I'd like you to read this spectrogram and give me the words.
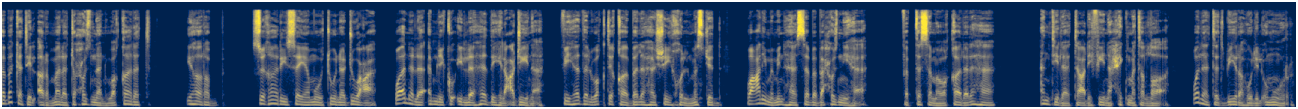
فبكت الأرملة حزنا وقالت يا رب صغاري سيموتون جوعا وأنا لا أملك إلا هذه العجينة. في هذا الوقت قابلها شيخ المسجد وعلم منها سبب حزنها. فابتسم وقال لها أنت لا تعرفين حكمة الله ولا تدبيره للأمور.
